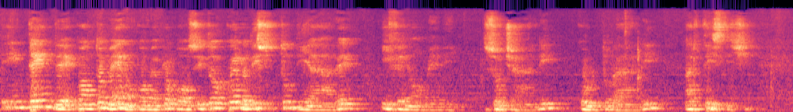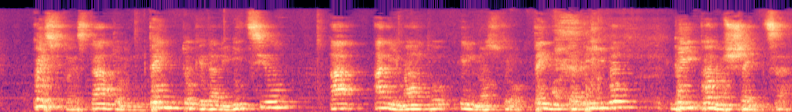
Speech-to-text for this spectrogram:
intende quantomeno come proposito quello di studiare i fenomeni sociali, culturali, artistici. Questo è stato l'intento che dall'inizio ha animato il nostro tentativo di conoscenza.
